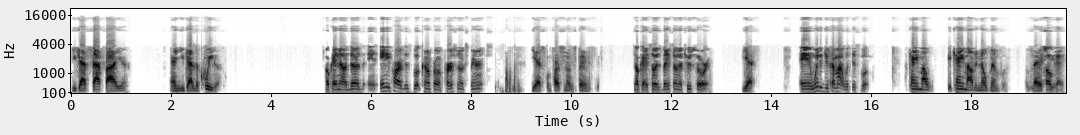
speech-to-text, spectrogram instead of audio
you got Sapphire, and you got Laquita. Okay, now does any part of this book come from a personal experience? Yes, from personal experiences. Okay, so it's based on a true story? Yes. And when did you come out with this book? Came out. It came out in November of last year. Okay.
